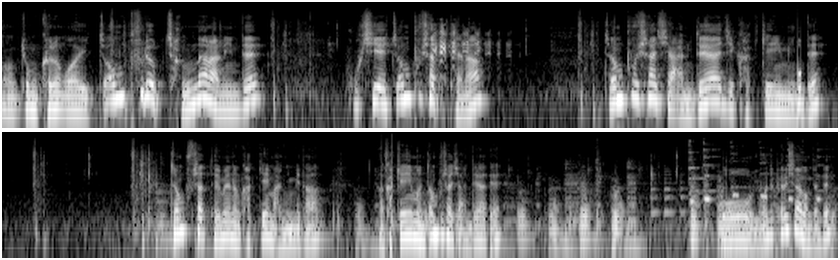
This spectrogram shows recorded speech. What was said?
어, 좀 그런 거의 점프력 장난 아닌데 혹시 얘 점프샷 되나? 점프샷이 안 돼야지 갓 게임인데 점프샷 되면은 갓 게임 아닙니다. 갓 게임은 점프샷이 안 돼야 돼. 오 이거 완전 페르시아 왕자인데?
